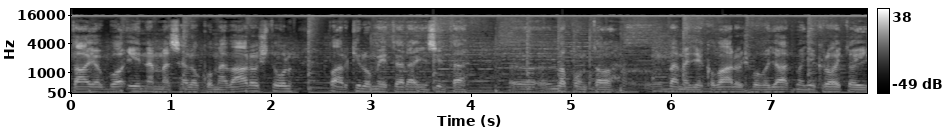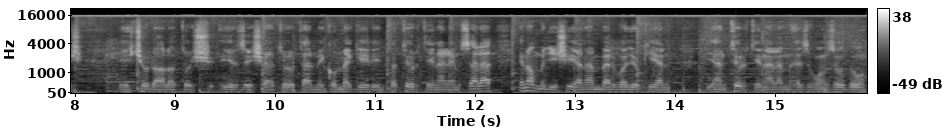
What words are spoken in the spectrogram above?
tájakba. Én nem messze lakom a várostól, pár kilométerre én szinte naponta bemegyek a városba, vagy átmegyek rajta is, és csodálatos érzéssel tölt el, mikor megérint a történelem szele. Én amúgy is ilyen ember vagyok, ilyen, ilyen történelemhez vonzódó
